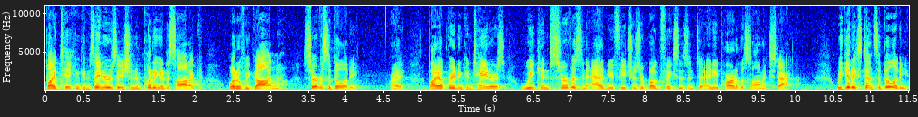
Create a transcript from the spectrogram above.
by taking containerization and putting it to Sonic, what have we gotten? Serviceability, right? By upgrading containers, we can service and add new features or bug fixes into any part of the Sonic stack. We get extensibility.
